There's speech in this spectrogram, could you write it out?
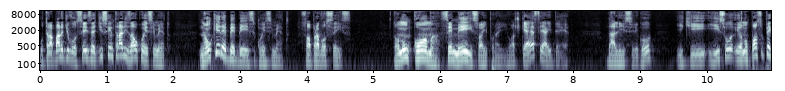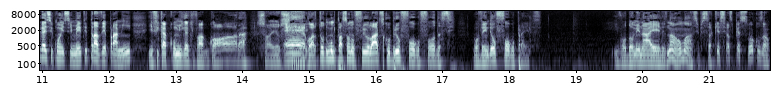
O trabalho de vocês é descentralizar o conhecimento. Não querer beber esse conhecimento só pra vocês. Então não coma, semeie isso aí por aí. Eu acho que essa é a ideia dali, se ligou? E que e isso eu não posso pegar esse conhecimento e trazer pra mim e ficar comigo aqui e falar, agora. Só eu sei. É, agora todo mundo passando frio lá descobriu o fogo, foda-se. Vou vender o fogo pra eles. E vou dominar eles. Não, mano, você precisa aquecer as pessoas, cuzão.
